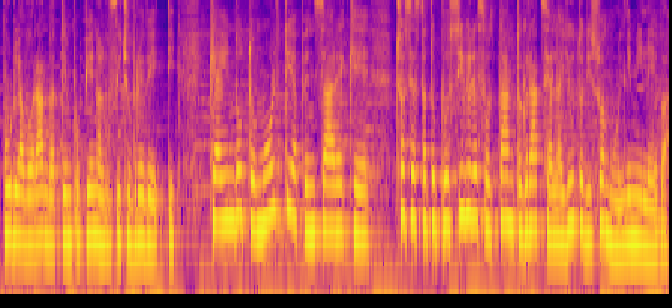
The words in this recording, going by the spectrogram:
pur lavorando a tempo pieno all'ufficio brevetti, che ha indotto molti a pensare che ciò sia stato possibile soltanto grazie all'aiuto di sua moglie Mileva.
